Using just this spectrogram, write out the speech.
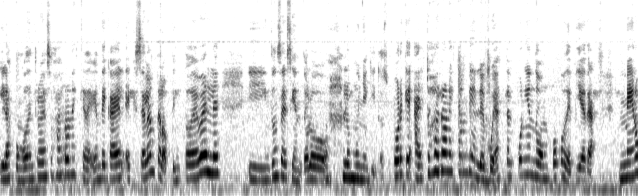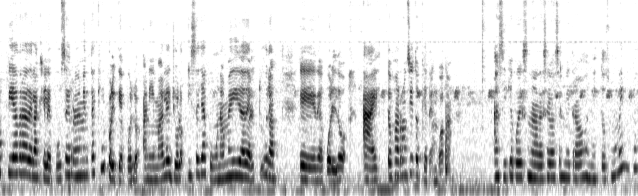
y las pongo dentro de esos jarrones que deben de caer excelente, los pinto de verde y entonces siento los muñequitos. Porque a estos jarrones también les voy a estar poniendo un poco de piedra menos piedra de las que le puse realmente aquí porque pues los animales yo los hice ya con una medida de altura eh, de acuerdo a estos jarroncitos que tengo acá. Así que pues nada ese va a ser mi trabajo en estos momentos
